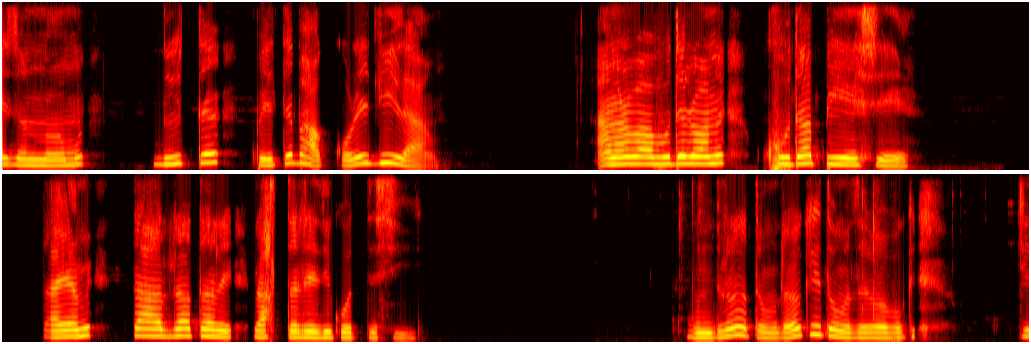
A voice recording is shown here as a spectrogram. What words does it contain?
এই জন্য আমার দুইটা পেটে ভাগ করে দিলাম। আমার বাবুদের অনেক ক্ষুধা পেয়েছে। তাই আমি তাড়াতাড়ি রাস্তা রেডি করতেছি। বন্ধুরা, তোমরাও কি তোমাদের বাবুকে কি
